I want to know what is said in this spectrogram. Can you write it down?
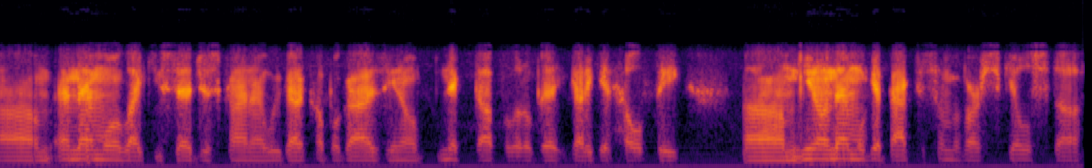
Um, and then we'll, like you said, just kind of we got a couple guys, you know, nicked up a little bit. You got to get healthy. Um, you know, and then we'll get back to some of our skill stuff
